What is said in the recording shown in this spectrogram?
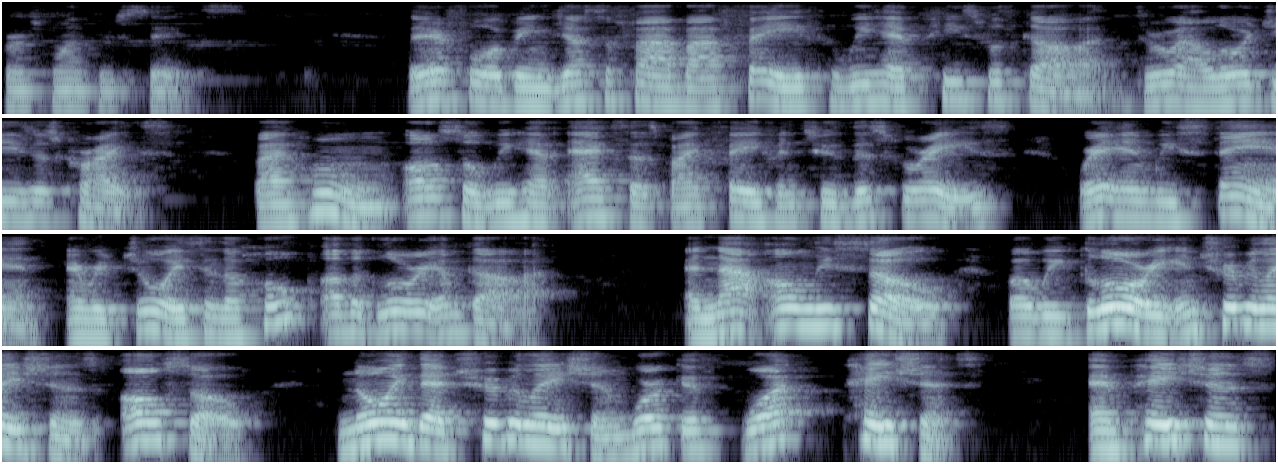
verse 1 through 6. Therefore, being justified by faith, we have peace with God through our Lord Jesus Christ, by whom also we have access by faith into this grace wherein we stand and rejoice in the hope of the glory of God. And not only so, but we glory in tribulations also, knowing that tribulation worketh what? Patience, and patience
